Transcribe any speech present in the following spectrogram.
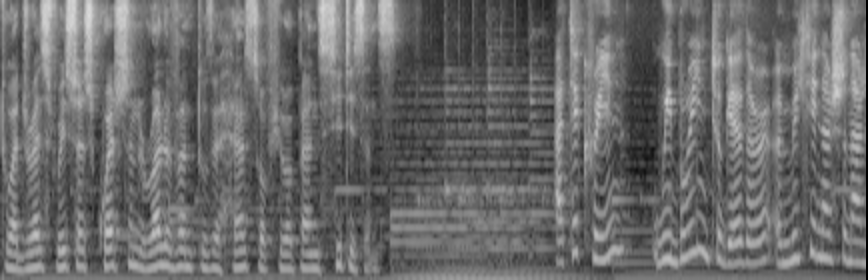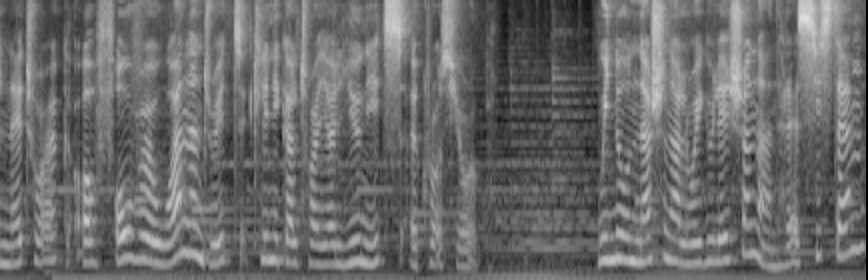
to address research questions relevant to the health of European citizens. At ECRIN, we bring together a multinational network of over 100 clinical trial units across Europe. We know national regulation and health system,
